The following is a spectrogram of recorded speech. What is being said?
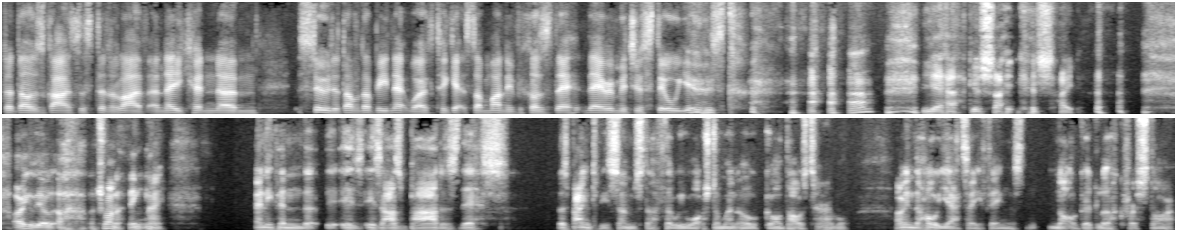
that those guys are still alive and they can um, sue the WWE network to get some money because their their image is still used. yeah, good shite, good shite. I think the only, I'm trying to think now. Anything that is is as bad as this? There's bound to be some stuff that we watched and went, "Oh God, that was terrible." I mean, the whole Yeti thing's not a good look for a start,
